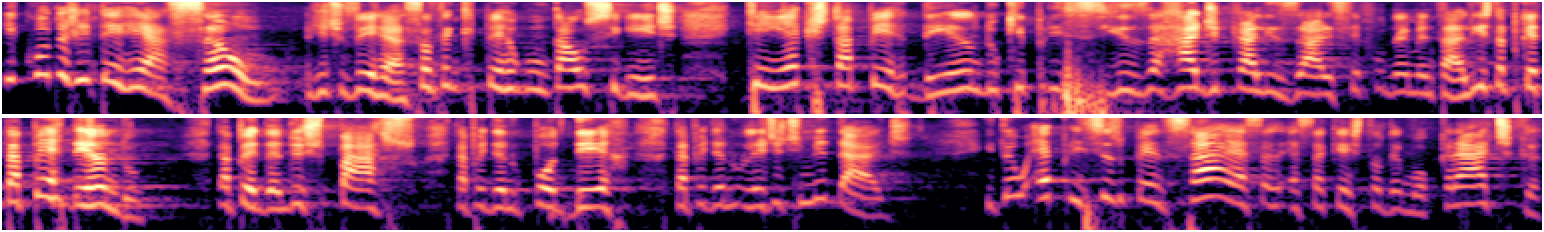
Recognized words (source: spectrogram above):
E quando a gente tem reação, a gente vê reação, tem que perguntar o seguinte: quem é que está perdendo que precisa radicalizar e ser fundamentalista porque está perdendo? Está perdendo espaço, está perdendo poder, está perdendo legitimidade. Então, é preciso pensar essa, essa questão democrática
